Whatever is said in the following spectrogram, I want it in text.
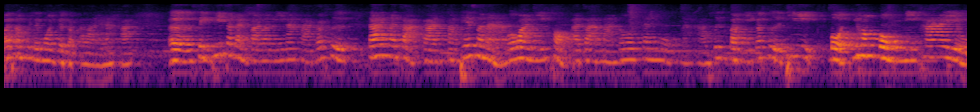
พระธรรมฟิเลโมนเกี่ยวกับอะไรนะคะสิ่งที่จะแบ่งปันวันนี้นะคะก็คือได้มาจากการฟังเทศนาเมื่อวานนี้ของอาจารย์มาโนแซงมุกนะคะ ซึ่งตอนนี้ก็คือที่โบสถ์ที่ฮ่องกงมีค่ายอยู่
